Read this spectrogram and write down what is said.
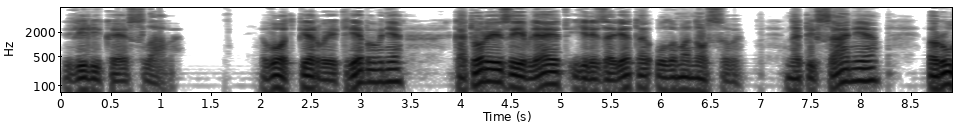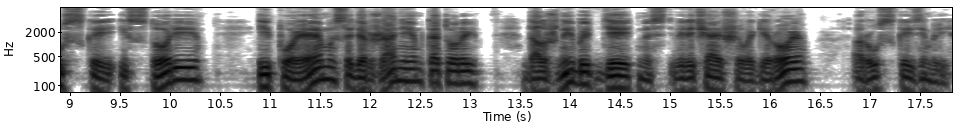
великая слава. Вот первые требования, которые заявляет Елизавета у Ломоносова. Написание русской истории и поэмы, содержанием которой должны быть деятельность величайшего героя русской земли.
